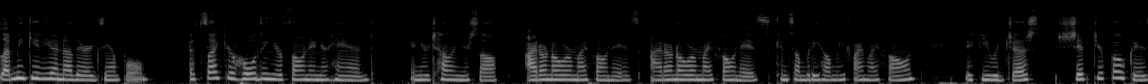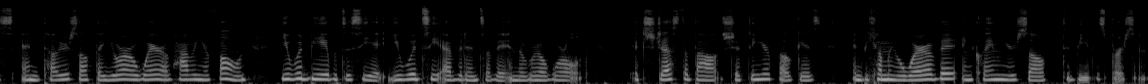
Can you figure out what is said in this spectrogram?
Let me give you another example. It's like you're holding your phone in your hand and you're telling yourself, I don't know where my phone is. I don't know where my phone is. Can somebody help me find my phone? If you would just shift your focus and tell yourself that you are aware of having your phone, you would be able to see it. You would see evidence of it in the real world. It's just about shifting your focus and becoming aware of it and claiming yourself to be this person.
